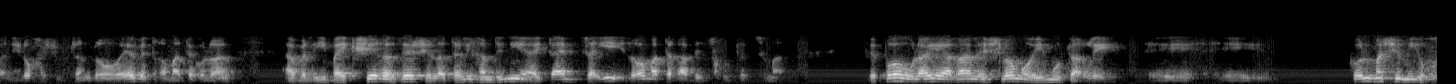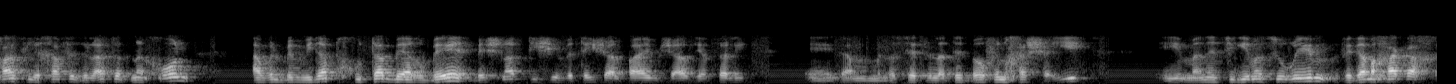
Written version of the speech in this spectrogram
ואני לא חשוב שאני לא אוהב את רמת הגולן, אבל היא בהקשר הזה של התהליך המדיני הייתה אמצעי, לא מטרה בזכות עצמה. ופה אולי הערה לשלמה, אם מותר לי, אה, אה, כל מה שמיוחס לחאפז אל-אסד נכון, אבל במידה פחותה בהרבה בשנת 99-2000, שאז יצא לי אה, גם לשאת ולתת באופן חשאי עם הנציגים הסורים, וגם אחר כך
